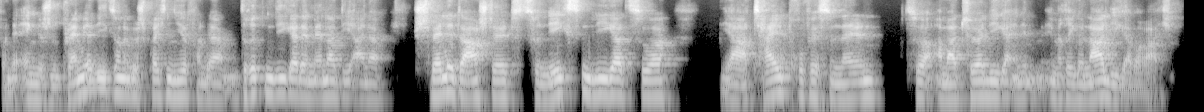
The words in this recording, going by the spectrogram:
von der englischen Premier League, sondern wir sprechen hier von der dritten Liga der Männer, die eine Schwelle darstellt zur nächsten Liga, zur ja, teilprofessionellen, zur Amateurliga dem, im Regionalliga-Bereich.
